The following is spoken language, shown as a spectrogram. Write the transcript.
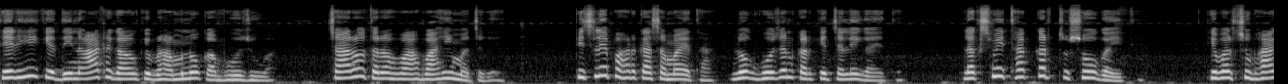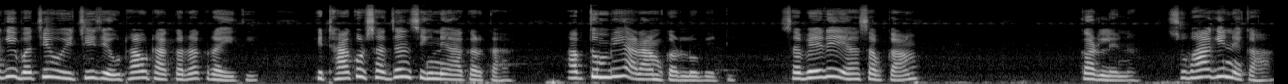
तेरही के दिन आठ गाँव के ब्राह्मणों का भोज हुआ। चारों तरफ़ वाहवाही मच गई। पिछले पहर का समय था। लोग भोजन करके चले गए थे। लक्ष्मी थक कर तो सो गई थी। केवल सुभागी बची हुई चीज़ें उठा उठा कर रख रही थी कि ठाकुर सज्जन सिंह ने आकर कहा, अब तुम भी आराम कर लो बेटी। सवेरे यह सब काम कर लेना। सुभागी ने कहा,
